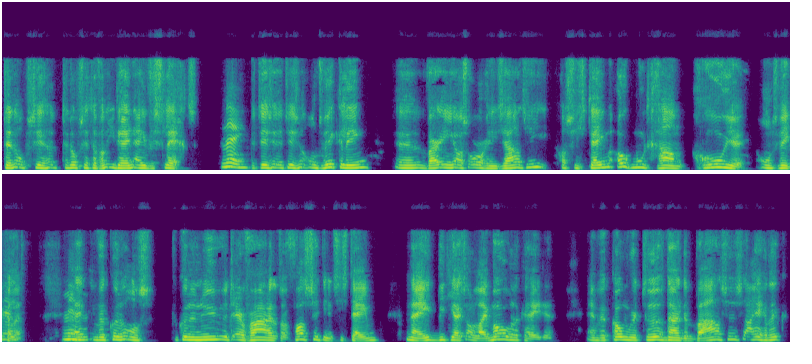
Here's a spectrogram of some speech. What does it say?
ten, opzichte, ten opzichte van iedereen even slecht. Nee, Het is, het is een ontwikkeling eh, waarin je als organisatie, als systeem ook moet gaan groeien, ontwikkelen. We kunnen ons, we kunnen nu het ervaren dat we vastzitten in het systeem. Nee, het biedt juist allerlei mogelijkheden. En we komen weer terug naar de basis eigenlijk.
